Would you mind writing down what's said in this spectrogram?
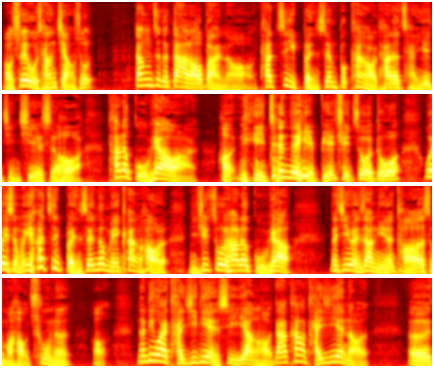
哦，所以我常讲说，当这个大老板哦他自己本身不看好他的产业景气的时候啊，他的股票啊。好，你真的也别去做多，为什么？因为他自己本身都没看好了，你去做他的股票，那基本上你能讨到什么好处呢？好，那另外台积电也是一样哈，大家看到台积电呢，呃，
